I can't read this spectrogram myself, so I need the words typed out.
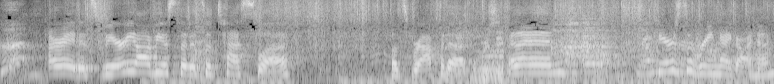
All right, it's very obvious that it's a Tesla. Let's wrap it up. And then here's the ring I got him.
